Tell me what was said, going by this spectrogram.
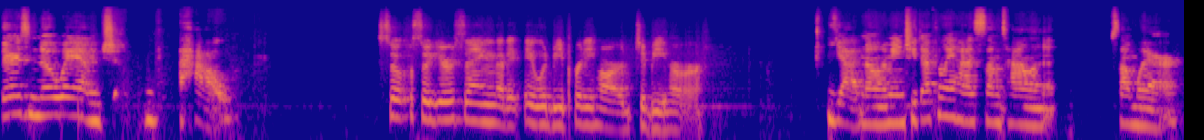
there's no way I'm. J- how? So, so you're saying that it, it would be pretty hard to be her? Yeah, no. I mean, she definitely has some talent somewhere.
